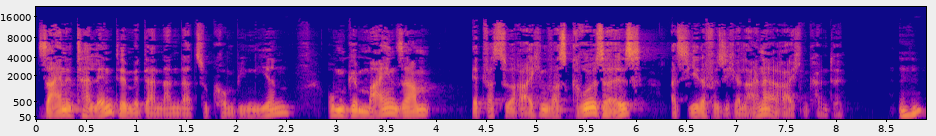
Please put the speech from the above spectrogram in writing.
seine Talente miteinander zu kombinieren um gemeinsam etwas zu erreichen, was größer ist, als jeder für sich alleine erreichen könnte. Mhm.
